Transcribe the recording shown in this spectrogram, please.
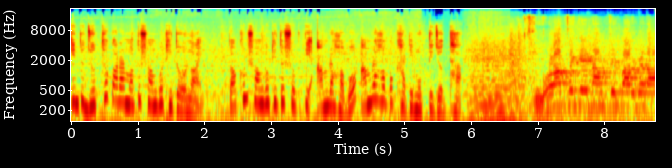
কিন্তু যুদ্ধ করার মতো সংগঠিতও নয়। তখন সংগঠিত শক্তি আমরা হব আমরা হব খাঁটি মুক্তিযোদ্ধা। ঘোড়া থেকে নামতে পারবে না।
